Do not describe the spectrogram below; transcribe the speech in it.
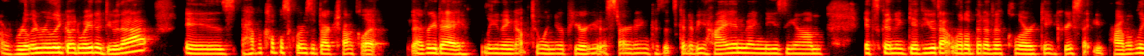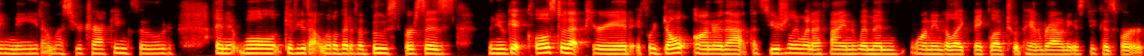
A really, really good way to do that is have a couple squares of dark chocolate every day leading up to when your period is starting because it's going to be high in magnesium. It's going to give you that little bit of a caloric increase that you probably need unless you're tracking food. And it will give you that little bit of a boost versus when you get close to that period, if we don't honor that, that's usually when I find women wanting to like make love to a pan of brownies because we're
